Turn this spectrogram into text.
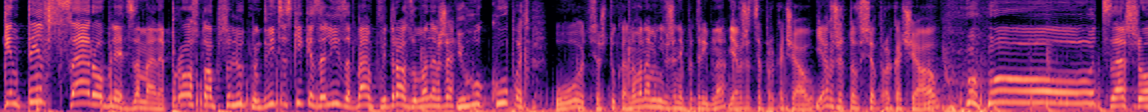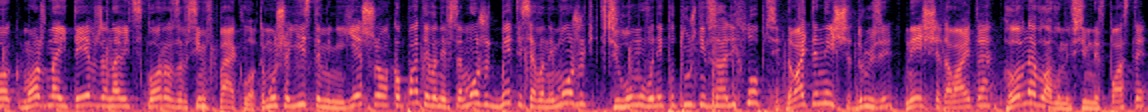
Кінти все роблять за мене. Просто абсолютно. Дивіться, скільки заліза, бемк, відразу. У мене вже його купать. О, ця штука. Ну вона мені вже не потрібна. Я вже це прокачав. Я вже то все прокачав. Хо-хо, це шок. Можна йти вже навіть скоро зовсім в пекло. Тому що їсти мені є що. Копати вони все можуть, битися вони можуть. В цілому вони потужні взагалі хлопці. Давайте нижче, друзі. Нижче, давайте. Головне в лаву не всім не впасти.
